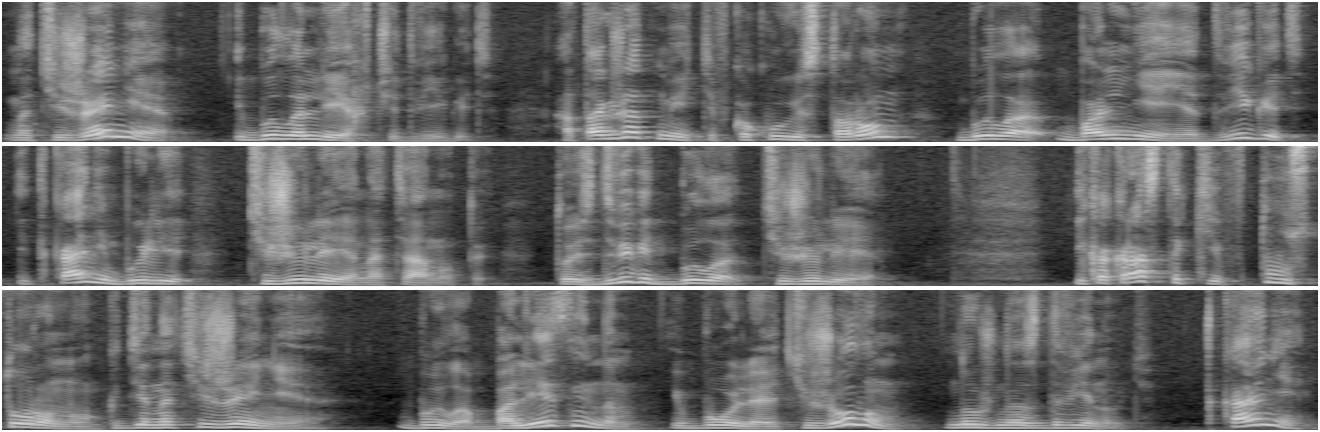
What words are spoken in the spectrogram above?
натяжения и было легче двигать. А также отметьте, в какую из сторон было больнее двигать и ткани были тяжелее натянуты. То есть двигать было тяжелее. И как раз таки в ту сторону, где натяжение было болезненным и более тяжелым, нужно сдвинуть ткани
